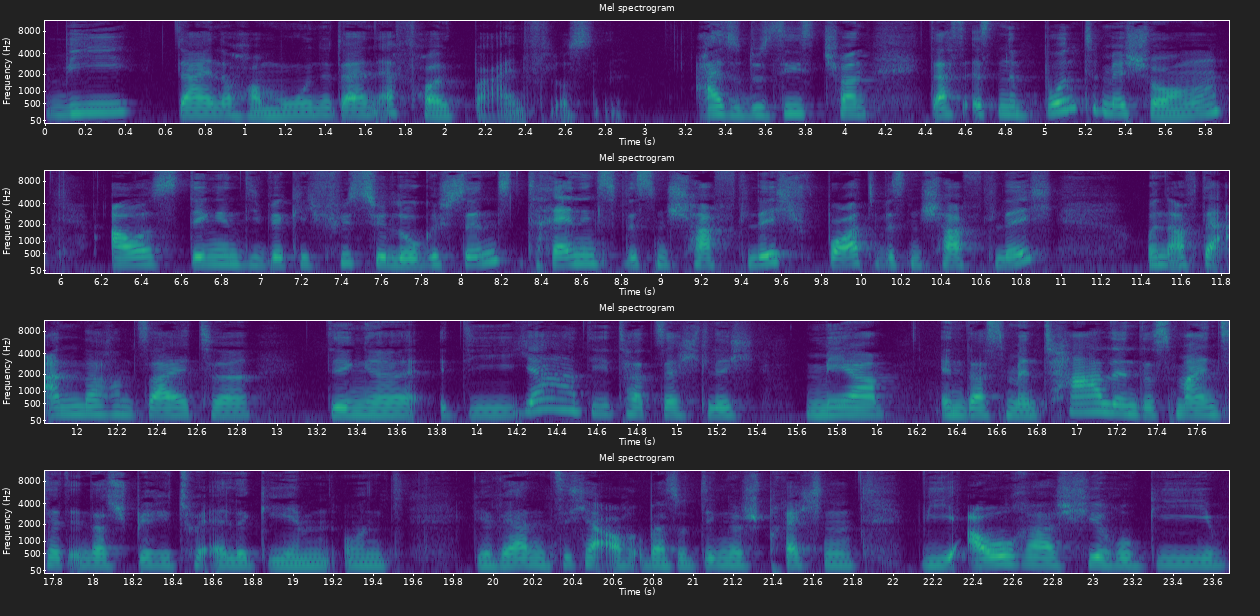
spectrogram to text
wie deine Hormone deinen Erfolg beeinflussen. Also du siehst schon, das ist eine bunte Mischung aus Dingen, die wirklich physiologisch sind, trainingswissenschaftlich, sportwissenschaftlich und auf der anderen Seite Dinge, die ja, die tatsächlich mehr in das Mentale, in das Mindset, in das Spirituelle gehen. Und wir werden sicher auch über so Dinge sprechen wie Aura-Chirurgie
